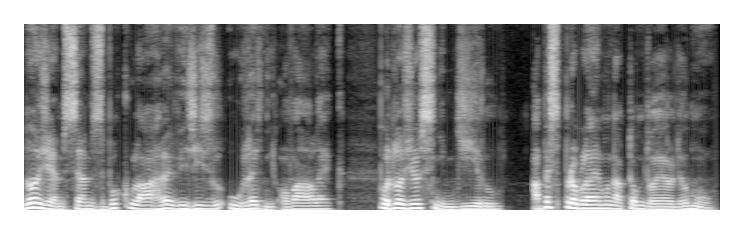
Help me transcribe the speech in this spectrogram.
Nožem jsem z boku láhve vyřízl úhlední oválek, podložil s ním díru a bez problému na tom dojel domů.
